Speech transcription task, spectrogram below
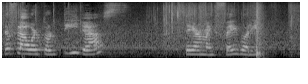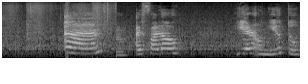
the flour tortillas. They are my favorite. And I follow here on YouTube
